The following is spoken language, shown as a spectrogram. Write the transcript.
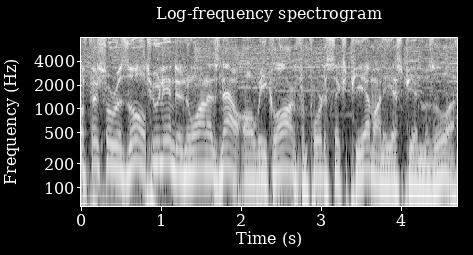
official results, tune in to Nuanez Now all week long from 4 to 6 p.m. on ESPN Missoula.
